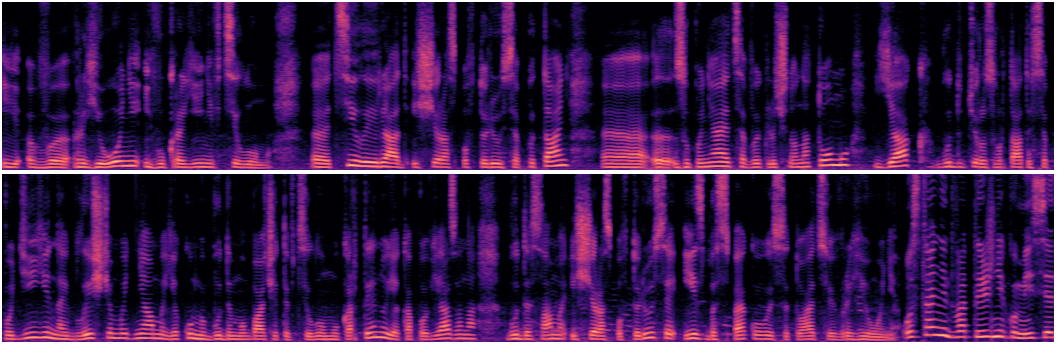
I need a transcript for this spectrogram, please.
і в регіоні, і в Україні в цілому. Е, Цілий ряд, і ще раз повторюся, питань е, зупиняється виключно на тому, як будуть розгортатися події найближчими днями, яку ми будемо бачити в цілому картину, яка пов'язана буде саме і ще раз повторюся із безпековою ситуацією в регіоні. Останні два тижні комісія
